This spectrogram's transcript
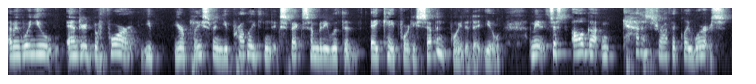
I mean, when you entered before, you, you're a policeman, you probably didn't expect somebody with an AK 47 pointed at you. I mean, it's just all gotten catastrophically worse.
